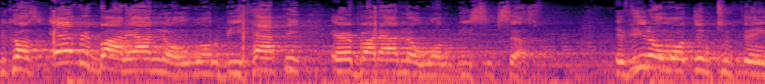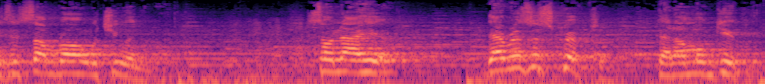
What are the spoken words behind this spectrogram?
Because everybody I know want to be happy, everybody I know want to be successful. If you don't want them two things, there's something wrong with you anyway. So now here, there is a scripture that I'm gonna give you.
